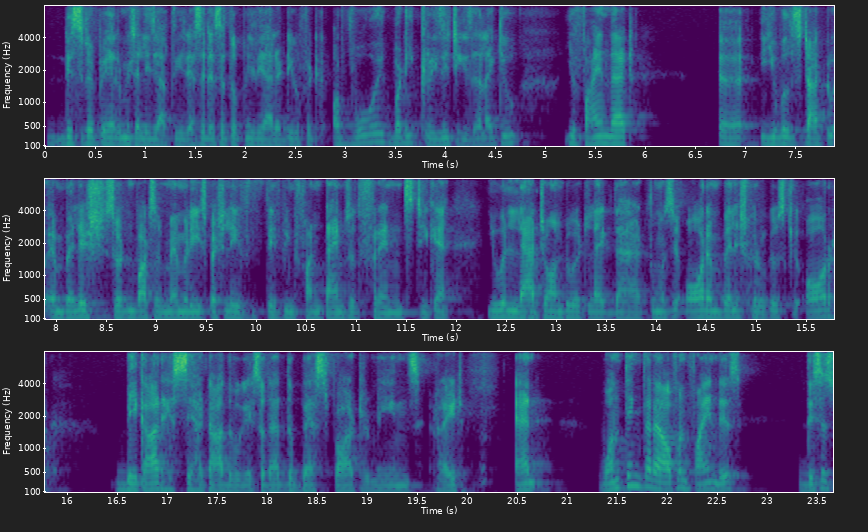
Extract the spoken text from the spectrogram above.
डिसरिपेयर में चली जाती है। जैसे जैसे तो अपनी रियालिटी को फिट कर और वो एक बड़ी क्रेजी चीज़ है। Like you you find that you will start to embellish certain parts of memory specially if they been fun times with friends ठीक है? You will latch on to it like that तुम उसे और एम्बेलिश करोगे उसके और बेकार हिस्से हटा दोगे so that the best part remains right and one thing there I often find is this is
